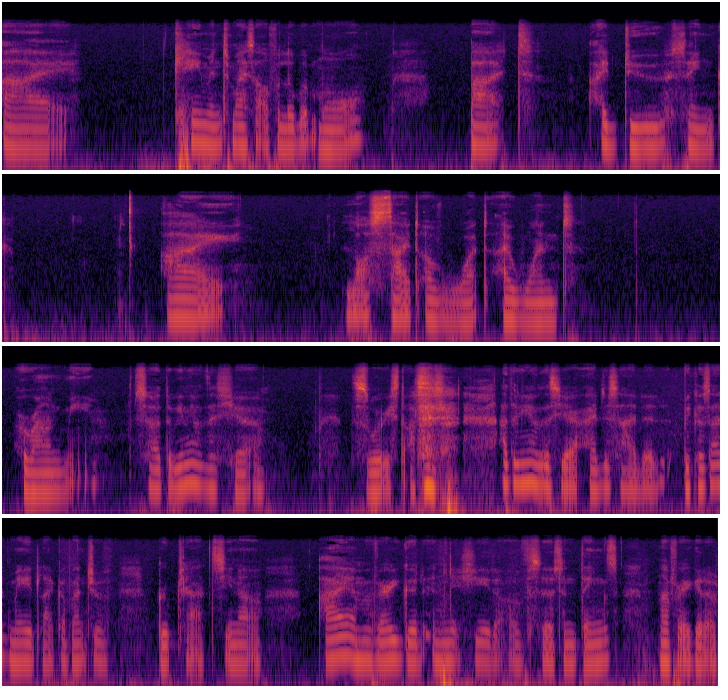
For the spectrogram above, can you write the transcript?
I came into myself a little bit more. But I do think I lost sight of what I want around me. So at the beginning of this year, this is where we started. At the beginning of this year, I decided because I'd made like a bunch of group chats, you know, I am a very good initiator of certain things. Not very good at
